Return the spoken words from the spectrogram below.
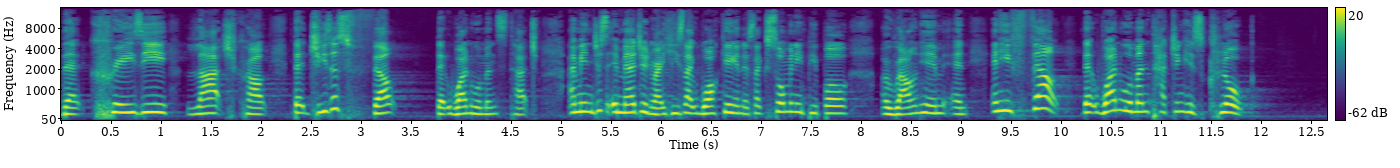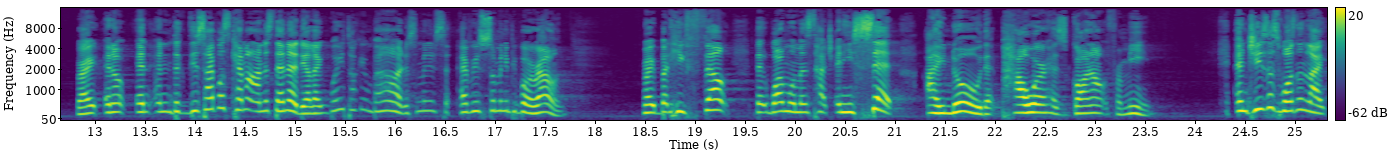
that crazy large crowd, that Jesus felt that one woman's touch. I mean, just imagine, right? He's like walking and there's like so many people around him and, and he felt that one woman touching his cloak. Right? And, and, and the disciples cannot understand that. They're like, what are you talking about? There's so many, every, so many people around. Right? But he felt that one woman's touch and he said, I know that power has gone out from me. And Jesus wasn't like,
